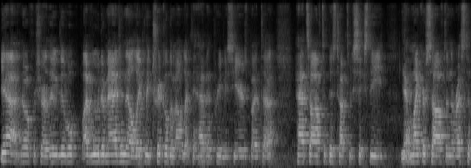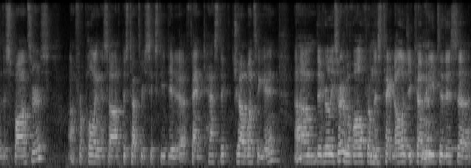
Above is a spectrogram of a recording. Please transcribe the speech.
Yeah, no, for sure. They, they will. I would imagine they'll likely trickle them out like they have in previous years. But uh, hats off to BizTalk 360, Yeah. uh, Microsoft, and the rest of the sponsors uh, for pulling this off. BizTalk 360 did a fantastic job once again. Um, they've really sort of evolved from this technology company to this, uh,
